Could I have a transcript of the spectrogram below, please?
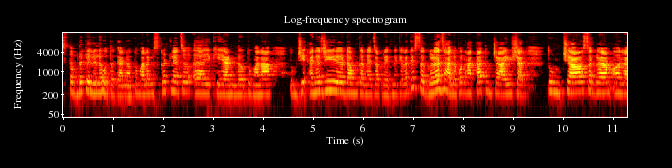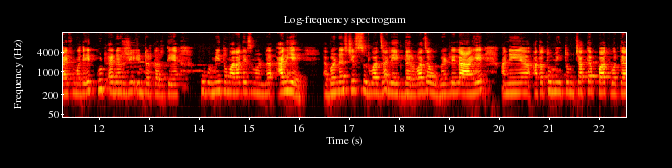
स्तब्ध केलेलं होतं त्यानं. तुम्हाला विस्कटल्याचं एक हे आणलं तुम्हाला तुमची एनर्जी डाऊन करण्याचा प्रयत्न केला. ते सगळं झालं. पण आता तुमच्या आयुष्यात तुमच्या सगळ्या लाईफमध्ये एक गुड एनर्जी इंटर करते खूप मी तुम्हाला तेच म्हणलं. आली आहे अबंडन्सची सुरुवात झाली एक दरवाजा उघडलेला आहे आणि आता तुम्ही तुमच्या त्या पाथवर त्या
